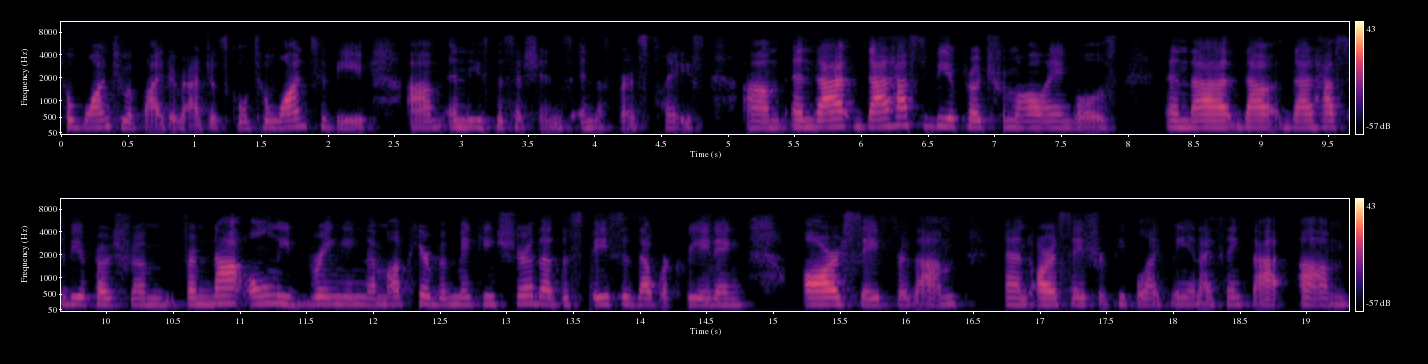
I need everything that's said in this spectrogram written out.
to want to apply to graduate school, to want to be um, in these positions in the first place, um, and that that has to be approached from all angles and that that that has to be approached from from not only bringing them up here but making sure that the spaces that we're creating are safe for them and are safe for people like me. And i think that um,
